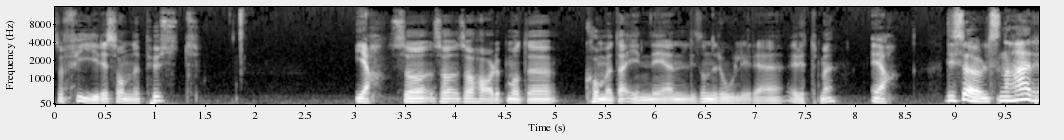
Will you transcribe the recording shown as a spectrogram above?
Så fire sånne pust, Ja. så, så, så har du på en måte kommet deg inn i en litt sånn roligere rytme. Ja. Disse øvelsene her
